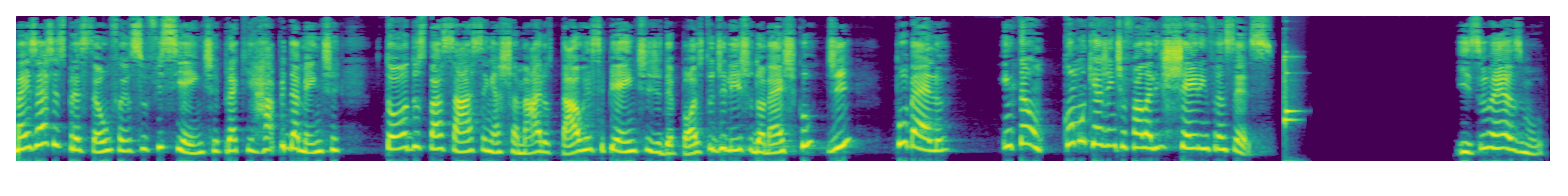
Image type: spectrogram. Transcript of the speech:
Mas essa expressão foi o suficiente para que rapidamente todos passassem a chamar o tal recipiente de depósito de lixo doméstico de poubelle. Então, como que a gente fala lixeira em francês? Isso mesmo,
